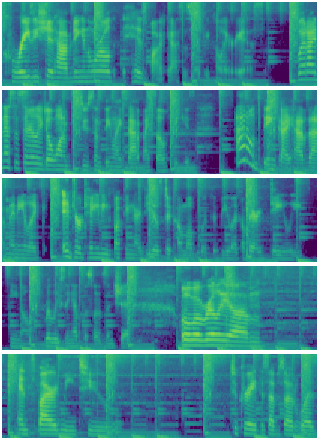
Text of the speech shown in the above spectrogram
crazy shit happening in the world, his podcast is fucking hilarious. But I necessarily don't want to do something like that myself because I don't think I have that many like entertaining fucking ideas to come up with to be like a very daily, you know, releasing episodes and shit. But what really um inspired me to to create this episode was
